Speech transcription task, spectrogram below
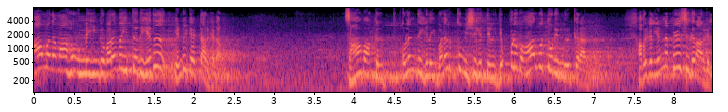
தாமதமாக உன்னை இங்கு வர வைத்தது எது? என்று கேட்டார்களாம். சஹாபாக்கள் குழந்தைகளை வளர்க்கும் விஷயத்தில் எவ்வளவு ஆர்வத்தோடு இருக்கிறார்கள். அவர்கள் என்ன பேசுகிறார்கள்?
